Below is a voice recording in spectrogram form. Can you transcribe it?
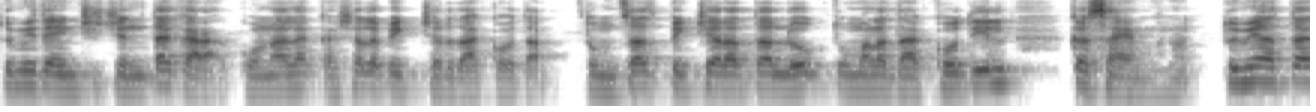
तुम्ही त्यांची चिंता करा. कोणाला कशाला पिक्चर दाखवता? तुमचाच पिक्चर आता लोक तुम्हाला दाखवतील. कसा आहे म्हणून. तुम्ही आता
